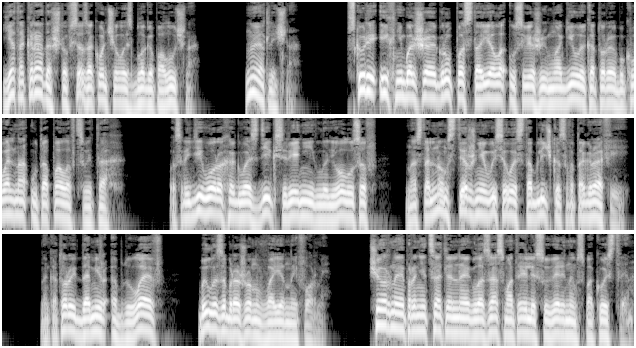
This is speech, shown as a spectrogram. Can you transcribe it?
Я так рада, что все закончилось благополучно. Ну и отлично. Вскоре их небольшая группа стояла у свежей могилы, которая буквально утопала в цветах. Посреди вороха гвоздик, сирени и гладиолусов на стальном стержне высилась табличка с фотографией, на которой Дамир Абдулаев был изображен в военной форме. Черные проницательные глаза смотрели с уверенным спокойствием.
